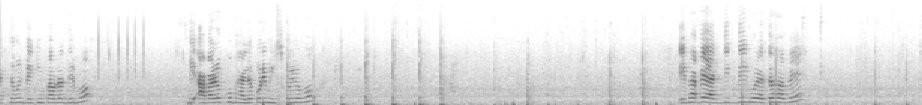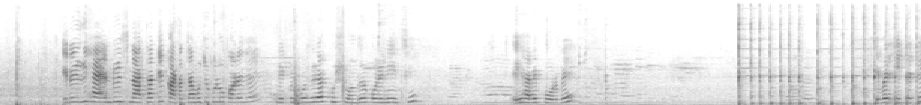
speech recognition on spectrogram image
এক চামচ বেকিং পাউডার দেব। দিয়ে আবারও খুব ভালো করে মিক্স করে নেব। এইভাবে একদিক দিয়ে ঘোরাতে হবে। এটা যদি হ্যান্ড উইচ না থাকে, কাঁটা চামচও করেও করা যায়। দেখুন বন্ধুরা, খুব সুন্দর করে নিয়েছি। এইভাবে পড়বে। এবার এটাকে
